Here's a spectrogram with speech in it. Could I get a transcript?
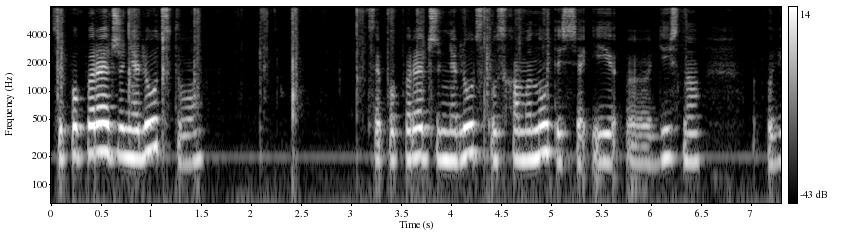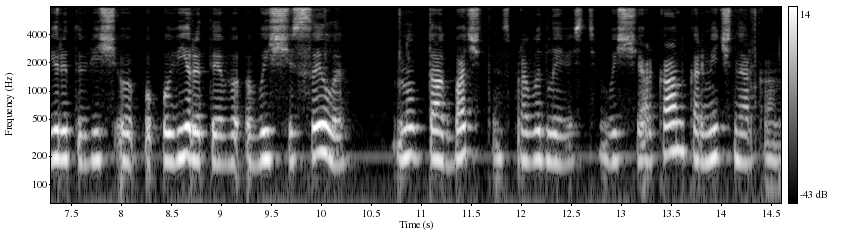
Це попередження людству. Це попередження людству схаменутися і е, дійсно повірити в, е, по- повірити в вищі сили. Ну так, бачите, справедливість. Вищий аркан, кармічний аркан.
